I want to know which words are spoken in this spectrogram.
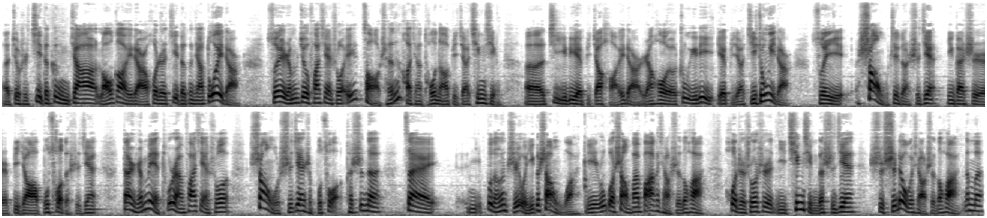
呃就是记得更加牢靠一点，或者记得更加多一点。所以人们就发现说，哎，早晨好像头脑比较清醒，呃，记忆力也比较好一点，然后注意力也比较集中一点。所以上午这段时间应该是比较不错的时间，但人们也突然发现说，上午时间是不错，可是呢，在你不能只有一个上午啊，你如果上班八个小时的话，或者说是你清醒的时间是十六个小时的话，那么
